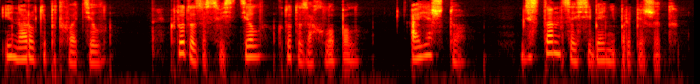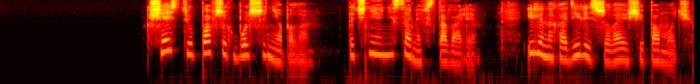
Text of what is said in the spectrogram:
и на руки подхватил. Кто-то засвистел, кто-то захлопал. А я что? Дистанция себя не пробежит. К счастью, павших больше не было. Точнее, они сами вставали или находились желающие помочь.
